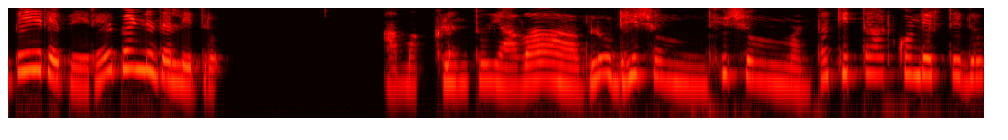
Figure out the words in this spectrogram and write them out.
ಬೇರೆ ಬೇರೆ ಬಣ್ಣದಲ್ಲಿದ್ದರು ಆ ಮಕ್ಕಳಂತೂ ಯಾವಾಗಲೂ ಢಿಶುಮ್ ಢಿಶುಂ ಅಂತ ಕಿತ್ತಾಡ್ಕೊಂಡಿರ್ತಿದ್ರು.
